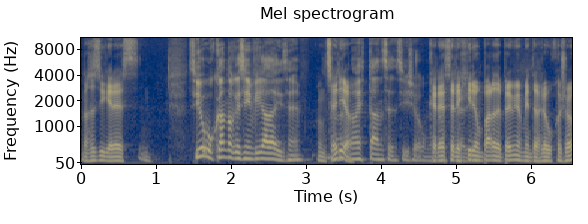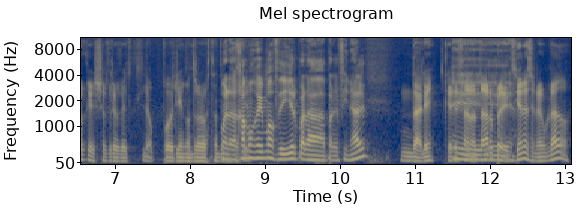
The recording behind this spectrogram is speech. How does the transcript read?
No sé si querés, Sigo buscando qué significa DICE, ¿eh? ¿En serio? No, no es tan sencillo como. querés elegir un par de premios mientras lo busco yo, que yo creo que lo podría encontrar bastante. Bueno, dejamos. Game of the Year para, para el final. Dale, ¿querés Eh, anotar predicciones en algún lado?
